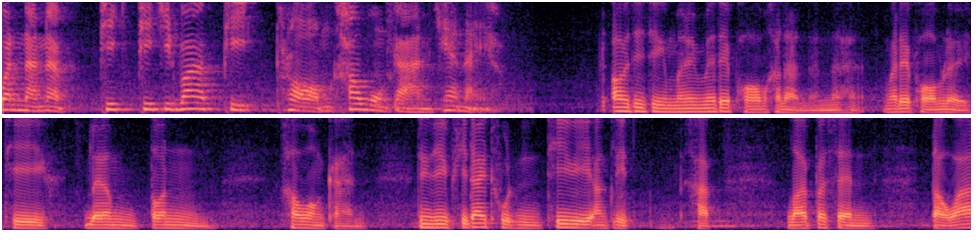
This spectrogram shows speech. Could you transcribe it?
วันนั้นอะพีคพีคคิดว่าพีคพร้อมเข้าวงการแค่ไหนครับเอาจริงๆไม่ไม่ได้พร้อมขนาดนั้นนะฮะไม่ได้พร้อมเลยที่เริ่มต้นเข้าวงการ จริงๆ พี่ได้ทุนที่อังกฤษครับร้อยเปอร์เซ็นต์แต่ว่า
